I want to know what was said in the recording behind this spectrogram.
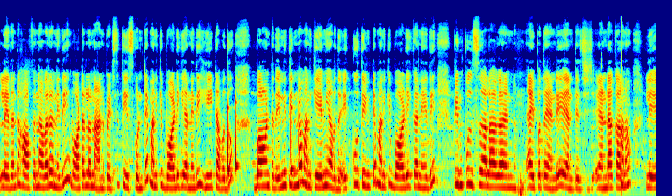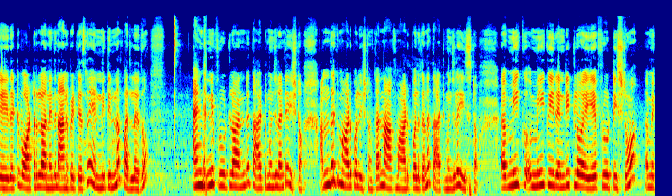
లేదంటే హాఫ్ అన్ అవర్ అనేది వాటర్లో నానబెట్టి తీసుకుంటే మనకి బాడీకి అనేది హీట్ అవ్వదు బాగుంటుంది. ఎన్ని తిన్నా మనకి ఏమీ అవ్వదు. ఎక్కువ తింటే మనకి బాడీకి అనేది పింపుల్స్ అలాగా అయిపోతాయండి. అంటే ఎండాకాలం లే- ఏదైతే వాటర్లో అనేది నానబెట్టేసినా ఎన్ని తిన్నా పర్లేదు. అండ్ అన్ని ఫ్రూట్లో అంటే తాటి ముంజలు అంటే ఇష్టం. అందరికి మామిడిపళ్ళు ఇష్టం కానీ నాకు మామిడిపళ్ళు కన్నా తాటి ముంజలే ఇష్టం. మీకు మీకు ఈ రెండిట్లో ఏ ఫ్రూట్ ఇష్టమో మీ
